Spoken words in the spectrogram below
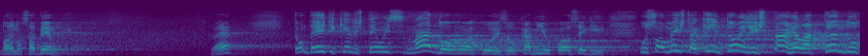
nós não sabemos. Não é? Então, desde que eles tenham ensinado alguma coisa, o caminho qual seguir. O salmista aqui, então, ele está relatando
